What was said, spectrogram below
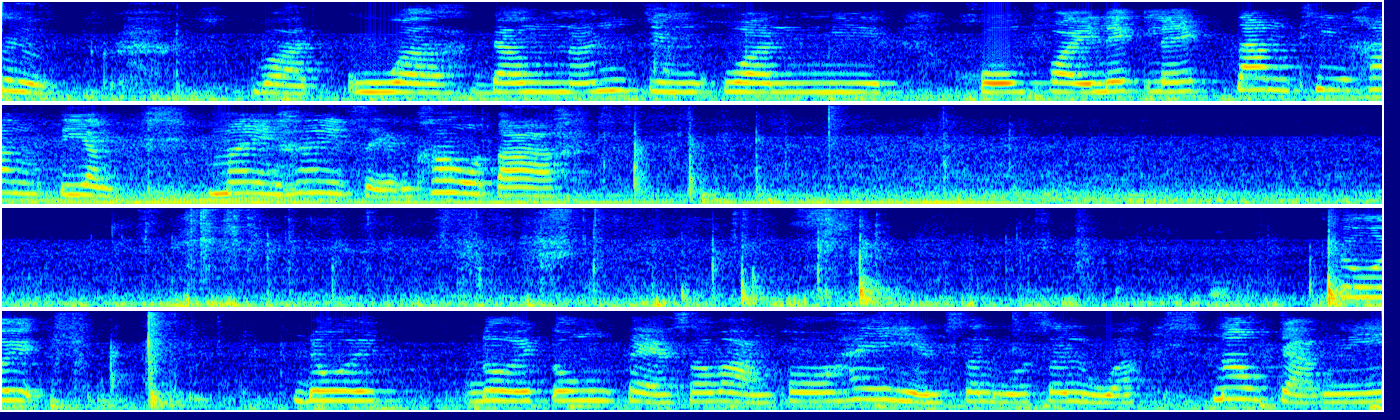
สึกหวาดกลัว ดังนั้นจึงควรมี โคมไฟเล็กๆ ตั้งที่ข้างเตียง ไม่ให้แสงเข้าตา โดย โดย โดยตรงแต่สว่างพอให้เห็นสลัวสลัว นอกจากนี้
